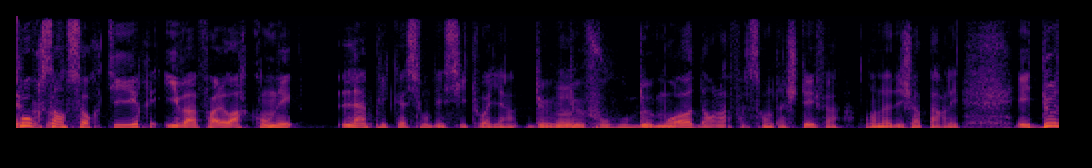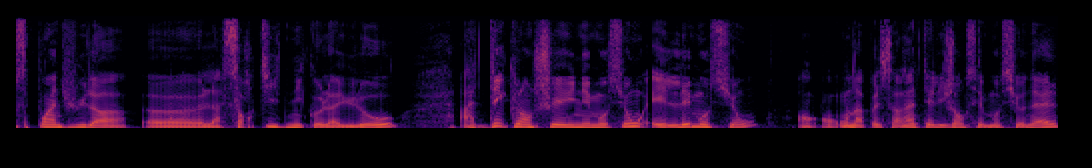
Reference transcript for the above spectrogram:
pour s'en sortir, il va falloir qu'on ait l'implication des citoyens, de, hmm. vous, de moi, dans la façon d'acheter. Enfin, on en a déjà parlé. Et de ce point de vue-là, euh, la sortie de Nicolas Hulot a déclenché une émotion et l'émotion, on appelle ça l'intelligence émotionnelle,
